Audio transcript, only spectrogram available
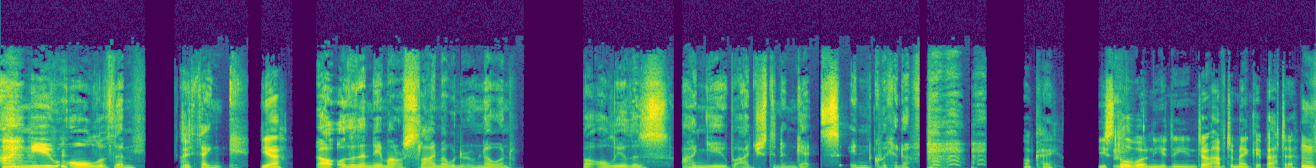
I knew all of them. I think. Yeah. O- Other than the amount of slime, I wouldn't have known. But all the others I knew, but I just didn't get in quick enough. Okay. You still won. You, you don't have to make it better. I'm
